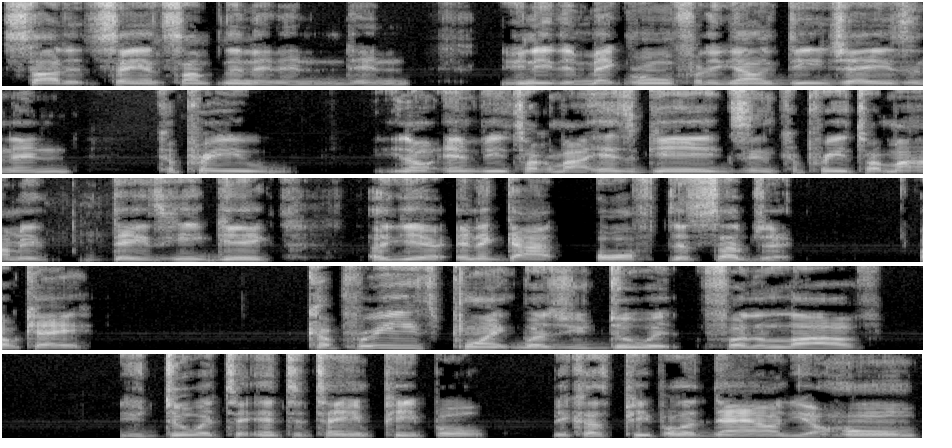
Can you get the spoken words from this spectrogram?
started saying something, and then you need to make room for the young DJs, and then Capri, you know, Envy talking about his gigs, and Capri talking about how many days he gigged a year, and it got off the subject. Okay. Capri's point was you do it for the love. You do it to entertain people because people are down. You're home.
